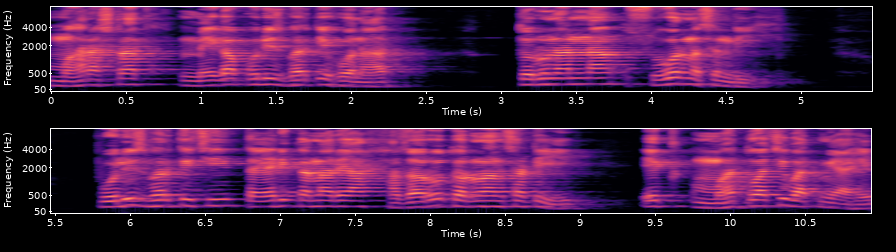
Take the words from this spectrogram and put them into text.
महाराष्ट्रात मेगा पोलीस भरती होणार तरुणांना सुवर्णसंधी पोलीस भरतीची तयारी करणाऱ्या हजारो तरुणांसाठी एक महत्त्वाची बातमी आहे.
